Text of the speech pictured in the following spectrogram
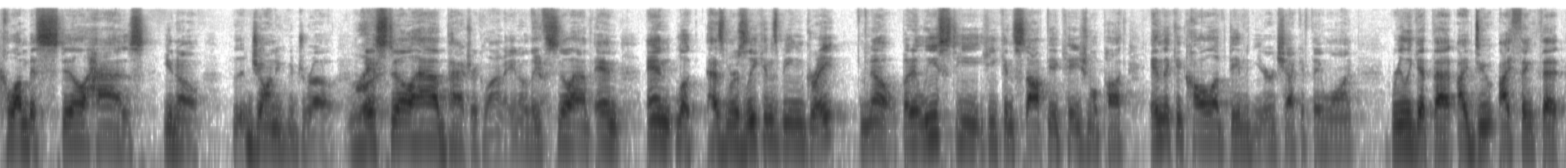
Columbus still has you know. Johnny Gaudreau. They still have Patrick Laine. You know, they still have and and look, has Merzlikins been great? No, but at least he he can stop the occasional puck, and they can call up David Yurchek if they want. Really get that. I do. I think that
